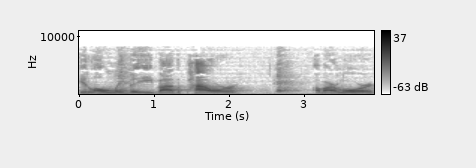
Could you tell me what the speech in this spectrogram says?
It'll only be by the power of our Lord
